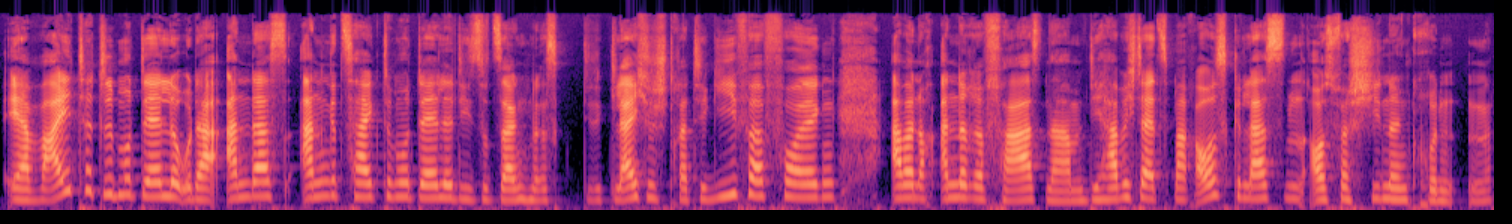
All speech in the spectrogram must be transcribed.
erweiterte Modelle oder anders angezeigte Modelle, die sozusagen die gleiche Strategie verfolgen, aber noch andere Phasen haben. Die habe ich da jetzt mal rausgelassen aus verschiedenen Gründen.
